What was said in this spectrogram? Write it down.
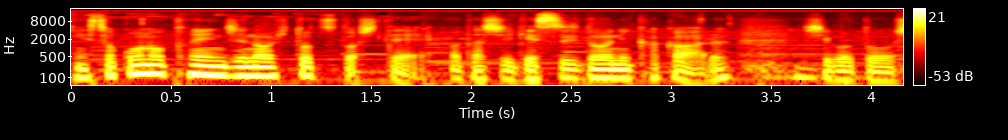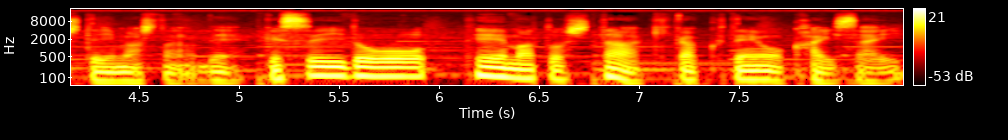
でそこの展示の一つとして私下水道に関わる仕事をしていましたので下水道をテーマとした企画展を開催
